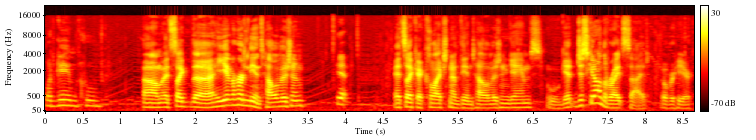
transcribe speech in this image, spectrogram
What GameCube? Um, it's like the. Have you ever heard of the Intellivision? Yeah. It's like a collection of the Intellivision games. Ooh, get just get on the right side over here.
